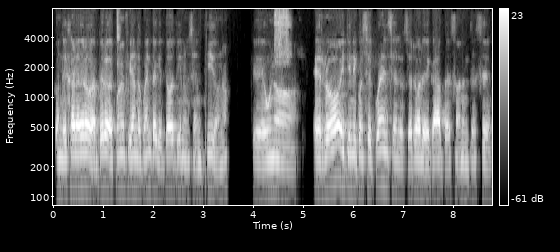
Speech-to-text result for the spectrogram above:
con dejar la droga? Pero después me fui dando cuenta que todo tiene un sentido, ¿no? Que uno erró y tiene consecuencias los errores de cada persona, entonces,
